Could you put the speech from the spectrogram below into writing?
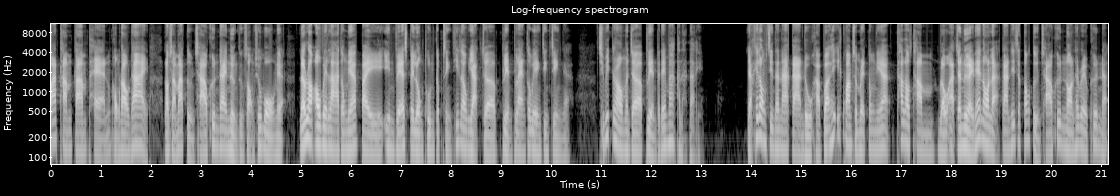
มารถทำตามแผนของเราได้ เราสามารถตื่นเช้าขึ้นได้ 1-2 ชั่วโมงเนี่ยแล้วเราเอาเวลาตรงนี้ไป invest ไปลงทุนกับสิ่งที่เราอยากจะเปลี่ยนแปลงตัวเองจริงๆอะชีวิตเรามันจะเปลี่ยนไปได้มากขนาดไหน อยากให้ลองจินตนาการดูครับว่าเฮ้ยความสำเร็จตรงนี้ถ้าเราทำเราอาจจะเหนื่อยแน่นอนแหละการที่จะต้องตื่นเช้าขึ้นนอนให้เร็วขึ้นนะ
